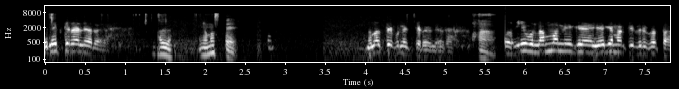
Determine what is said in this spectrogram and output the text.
ಪುನೀತ್ ಕಿರಾಳಿ ಅವರೇ? ಅಲ್ಲ ನಮಸ್ತೆ. ನಮಸ್ತೆ ಪುನೀತ್ ಕಿರಾಳಿ ಅವರೇ. ಹಾ. ನೀವು ನಮ್ಮನ್ನೀಗ ಹೇಗೆ ಮಾಡ್ತಿದ್ರಿ ಗೊತ್ತಾ?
